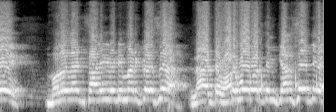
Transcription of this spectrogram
ಏ ಮೊದಲ ಸಾಲಿಗೆ ರೆಡಿ ಮಾಡಿ ಕಳ್ಸ. ನಾಟ ಹೊರಗೆ ಹೋಗ್ಬರ್ತೀನಿ ಕೆಲಸ ಐತಿ.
